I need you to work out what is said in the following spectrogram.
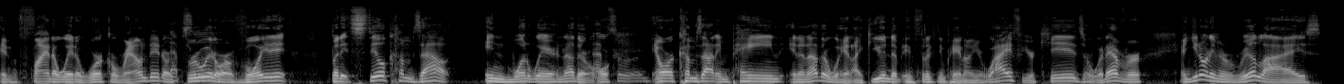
and find a way to work around it or through it or avoid it, but it still comes out in one way or another or Absolutely. or it comes out in pain in another way like you end up inflicting pain on your wife, your kids or whatever and you don't even realize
